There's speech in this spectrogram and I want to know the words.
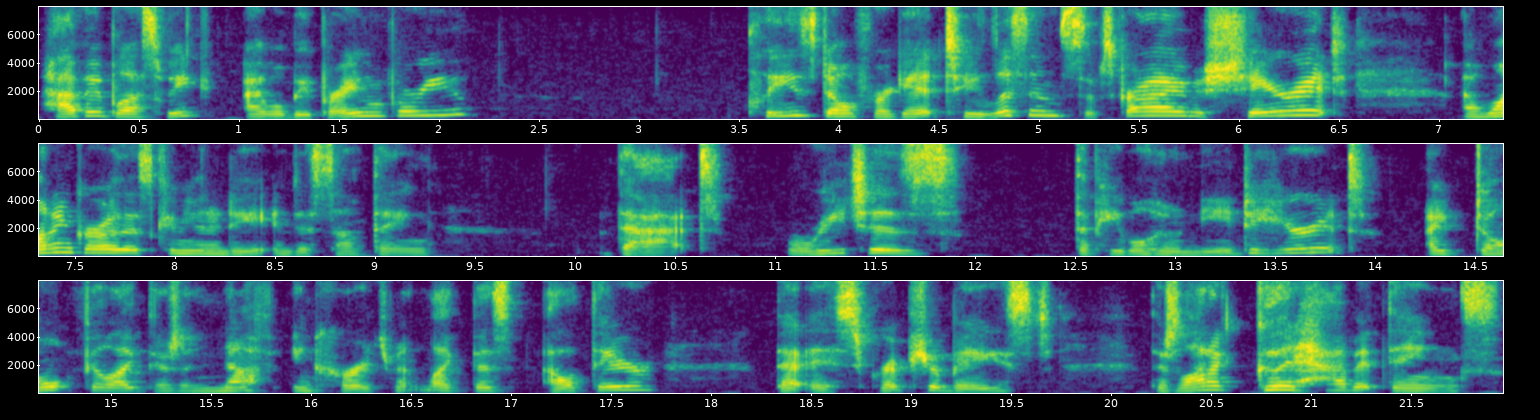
Have a blessed week. I will be praying for you. Please don't forget to listen, subscribe, share it. I want to grow this community into something that reaches the people who need to hear it. I don't feel like there's enough encouragement like this out there that is scripture based. There's a lot of good habit things,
